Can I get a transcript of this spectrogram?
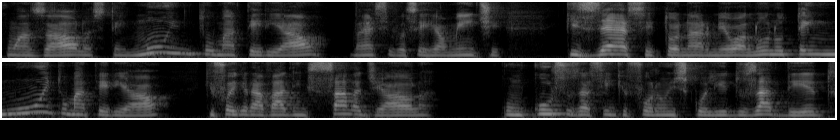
com as aulas, tem muito material, né? se você realmente quiser se tornar meu aluno, tem muito material que foi gravado em sala de aula, com cursos assim que foram escolhidos a dedo.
